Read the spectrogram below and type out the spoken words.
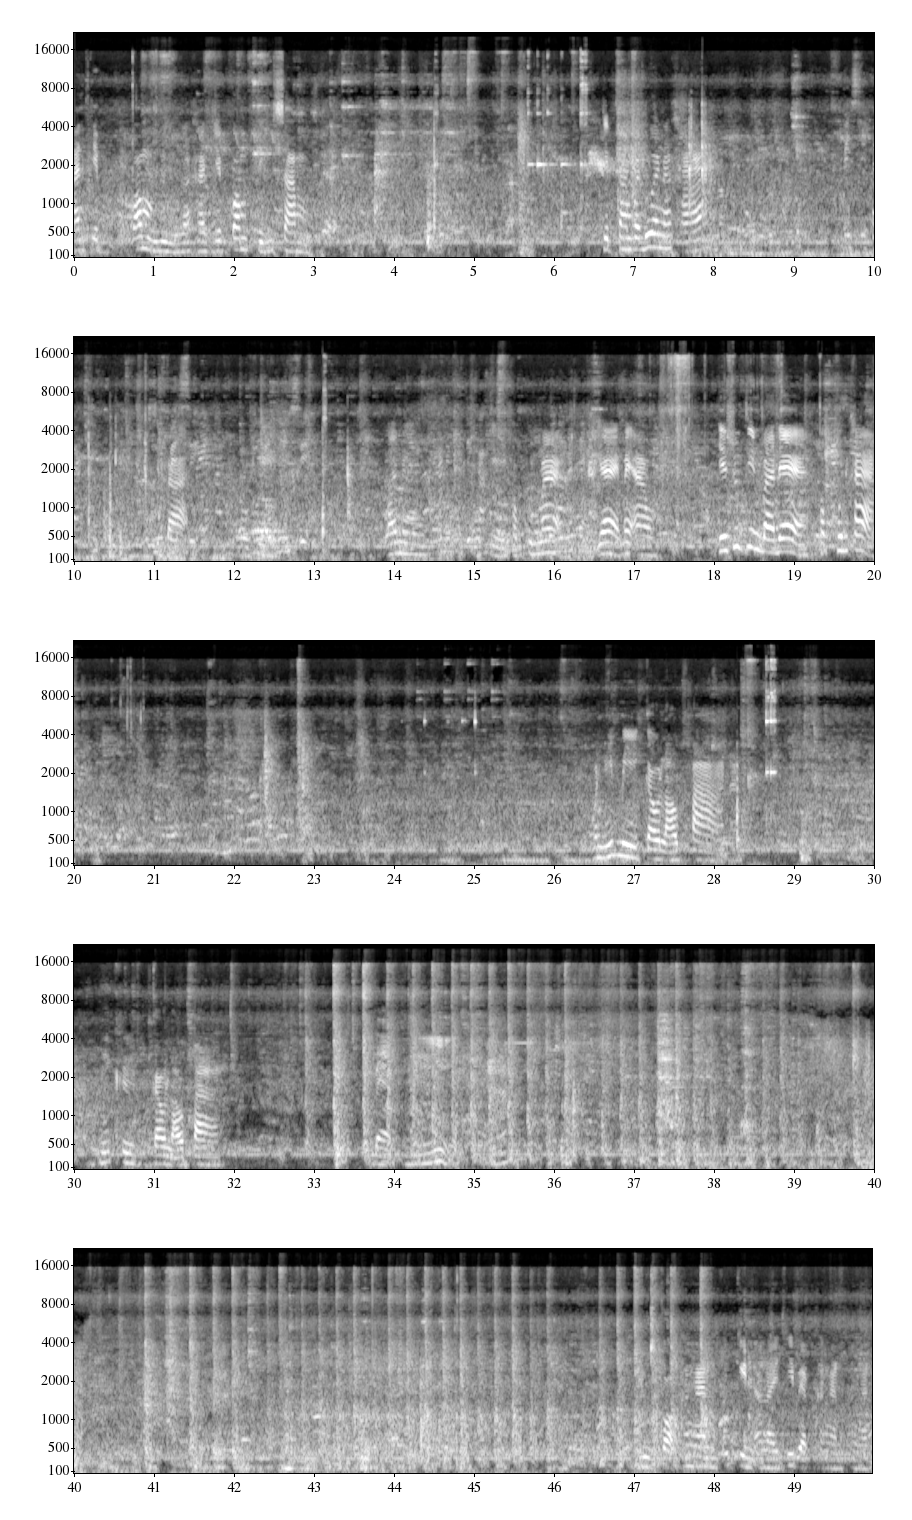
ร้านเจ๊ป้อมอยู่นะคะเจ๊ป้อมสินซำเก็บตังค์ไปด้วยนะคะเป็นสิบบาทสิบบาทโอเคร้อยหนึ่งโอเคขอบคุณมาก แย่ไม่เอา เจสุจินบาแดขอบคุณค่ะวันนี้มีเกาเหลาปลานะ นี่คือเกาเหลาปลาแบบนี้นะอยู่เกาะพังงานก็กินอะไรที่แบบพังงานพังงาน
